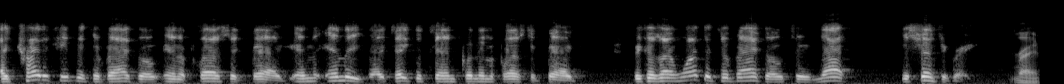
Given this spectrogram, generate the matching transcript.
I try to keep the tobacco in a plastic bag. In in the I take the tin, put it in the plastic bag, because I want the tobacco to not disintegrate. Right.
